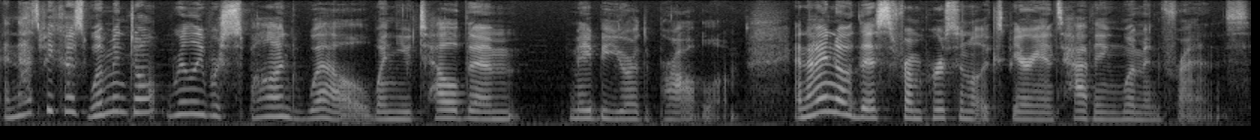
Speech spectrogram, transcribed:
And that's because women don't really respond well when you tell them maybe you're the problem. And I know this from personal experience having women friends.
